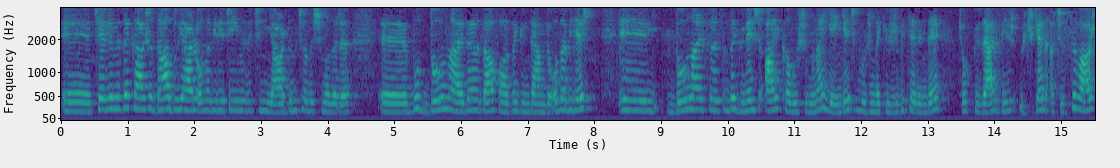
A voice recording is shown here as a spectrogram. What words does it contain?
e, çevremize karşı daha duyarlı olabileceğimiz için yardım çalışmaları e, bu dolunayda daha fazla gündemde olabilir. E, dolunay sırasında Güneş-Ay kavuşumuna Yengeç burcundaki Jüpiter'in de çok güzel bir üçgen açısı var.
